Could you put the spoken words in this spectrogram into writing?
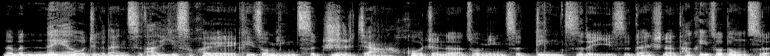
那么 nail 这个单词，它的意思会可以做名词指甲，或者呢做名词钉子的意思。但是呢，它可以做动词，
